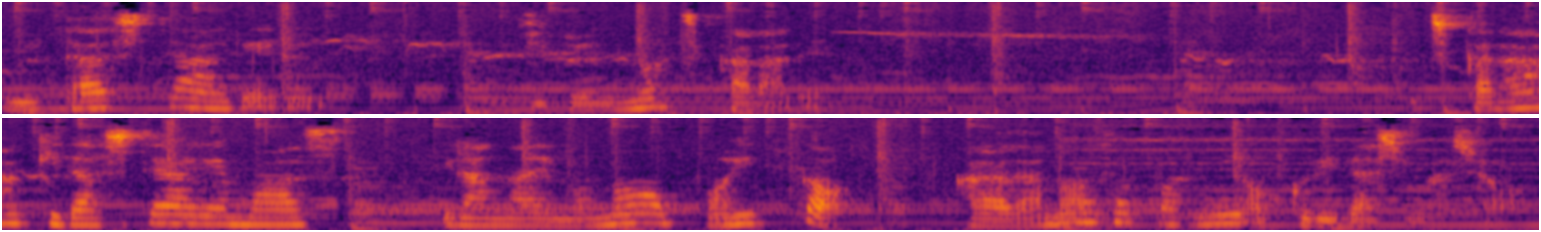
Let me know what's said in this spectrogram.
満たしてあげる。自分の力で。口から吐き出してあげます。いらないものをポイッと体の外に送り出しましょう。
